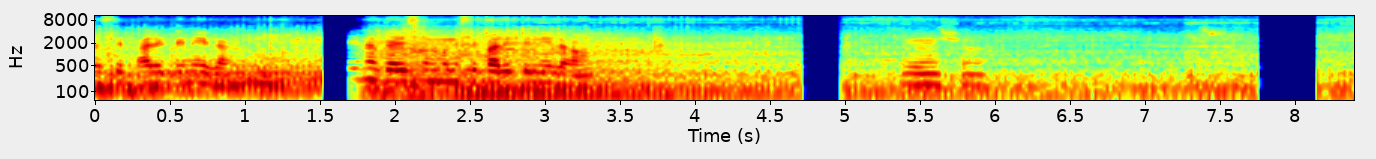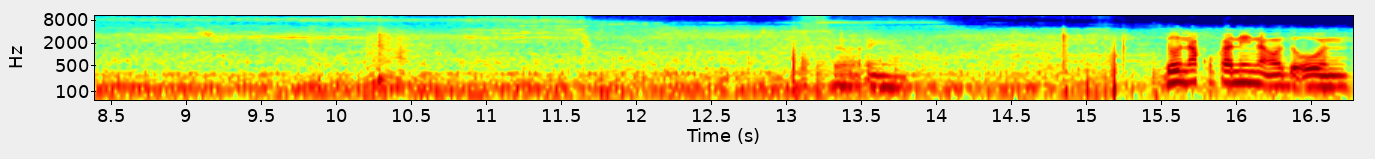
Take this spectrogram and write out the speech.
municipality nila ayan na guys yung municipality nila oh. ayan siya so ayan Doon ako kanina o doon.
